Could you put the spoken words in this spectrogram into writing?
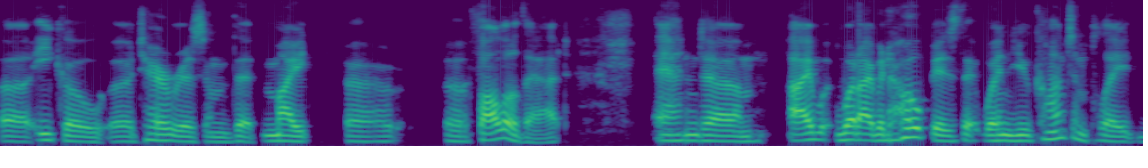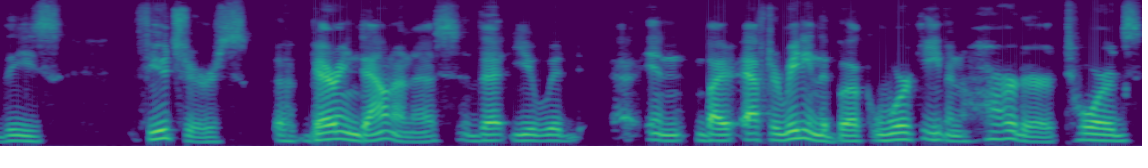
uh, eco uh, terrorism that might uh, uh follow that. And um, what I would hope is that when you contemplate these futures, bearing down on us that you would uh, in by after reading the book work even harder towards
